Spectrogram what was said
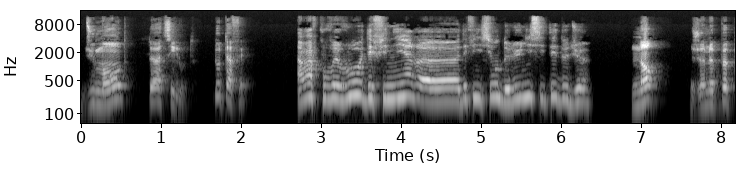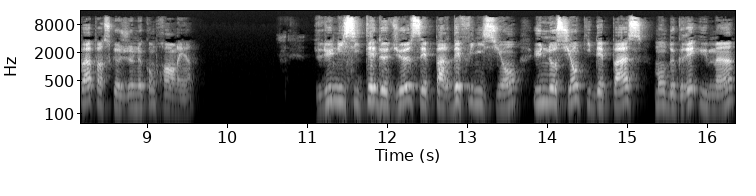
du monde de Hatzilut. Tout à fait. Alors, pouvez-vous définir euh, définition de l'unicité de Dieu? Non, je ne peux pas parce que je ne comprends rien. L'unicité de Dieu, c'est par définition une notion qui dépasse mon degré humain,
